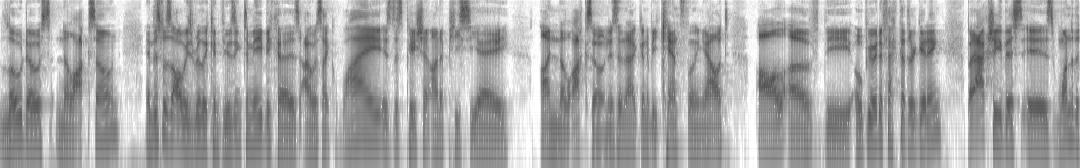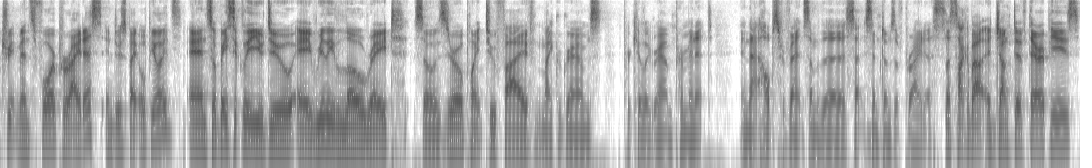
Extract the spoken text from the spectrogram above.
low dose naloxone. And this was always really confusing to me because I was like, why is this patient on a PCA? On naloxone? Isn't that going to be canceling out all of the opioid effect that they're getting? But actually, this is one of the treatments for pruritus induced by opioids. And so basically, you do a really low rate, so 0.25 micrograms per kilogram per minute. And that helps prevent some of the symptoms of pruritus. Let's talk about adjunctive therapies.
